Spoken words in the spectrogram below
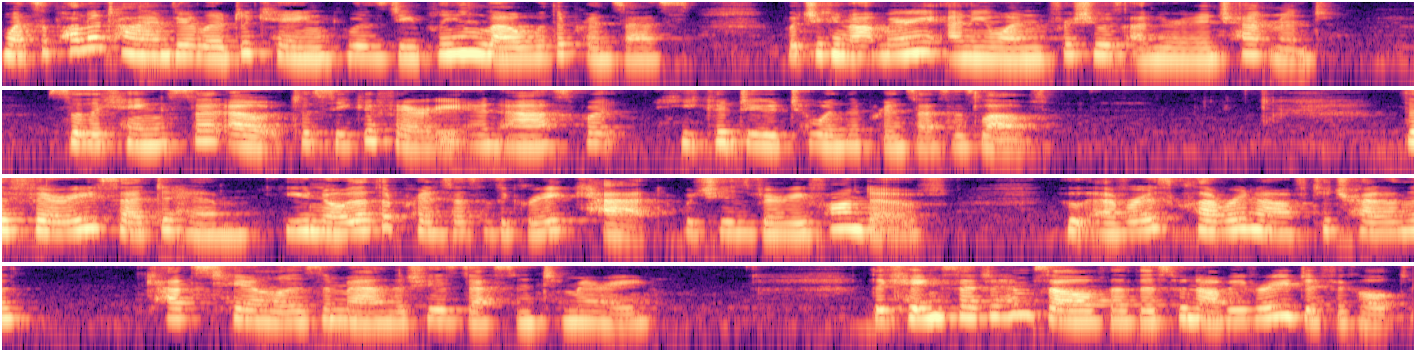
Once upon a time, there lived a king who was deeply in love with a princess, but she could not marry anyone, for she was under an enchantment. So the king set out to seek a fairy and asked what he could do to win the princess's love. The fairy said to him, You know that the princess has a great cat, which she is very fond of. Whoever is clever enough to tread on the cat's tail is the man that she is destined to marry. The king said to himself that this would not be very difficult,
